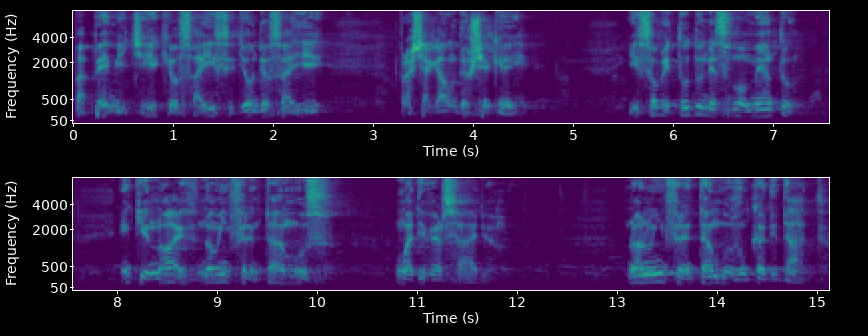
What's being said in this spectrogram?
para permitir que eu saísse de onde eu saí para chegar onde eu cheguei. E, sobretudo, nesse momento em que nós não enfrentamos um adversário, nós não enfrentamos um candidato,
